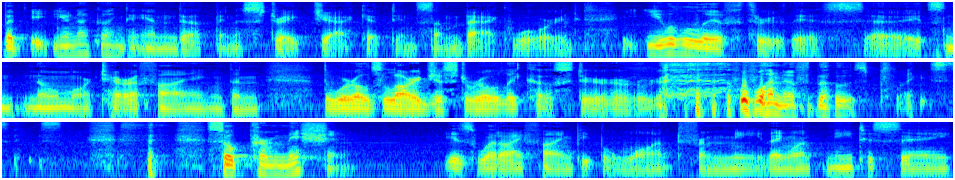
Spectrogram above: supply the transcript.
but you're not going to end up in a straitjacket in some back ward. You'll live through this. Uh, it's no more terrifying than the world's largest roller coaster or one of those places. so, permission is what I find people want from me. They want me to say,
